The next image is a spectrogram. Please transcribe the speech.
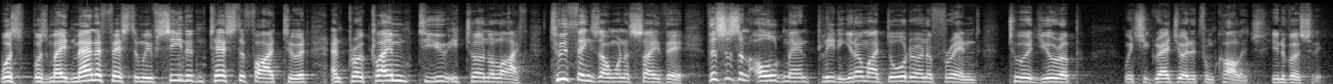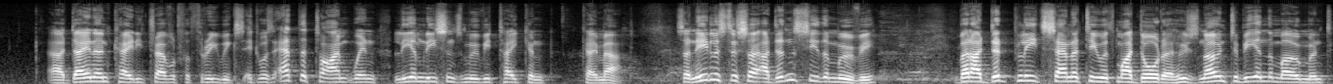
was, was made manifest, and we've seen it and testified to it and proclaimed to you eternal life. Two things I want to say there. This is an old man pleading. You know, my daughter and a friend toured Europe when she graduated from college, university. Uh, Dana and Katie traveled for three weeks. It was at the time when Liam Neeson's movie Taken came out. So, needless to say, I didn't see the movie. But I did plead sanity with my daughter, who's known to be in the moment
